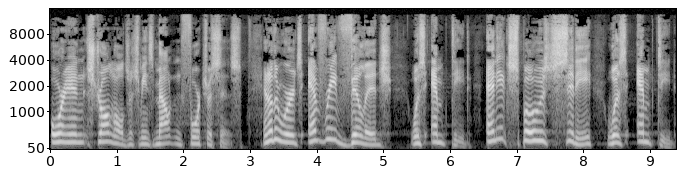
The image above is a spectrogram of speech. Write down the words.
or in strongholds, which means mountain fortresses. In other words, every village was emptied. Any exposed city was emptied.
